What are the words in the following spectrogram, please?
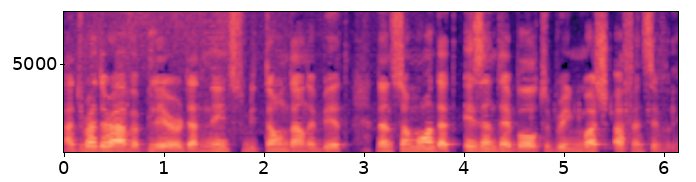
I'd rather have a player that needs to be toned down a bit than someone that isn't able to bring much offensively.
